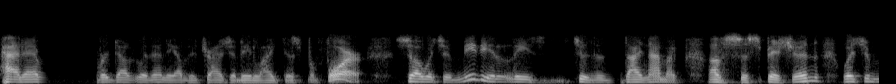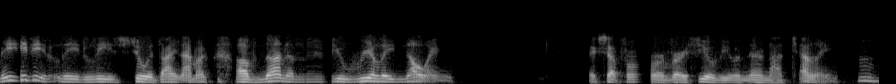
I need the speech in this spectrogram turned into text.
had ever dealt with any other tragedy like this before. So, which immediately leads to the dynamic of suspicion, which immediately leads to a dynamic of none of you really knowing, except for, for a very few of you, and they're not telling Mm.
